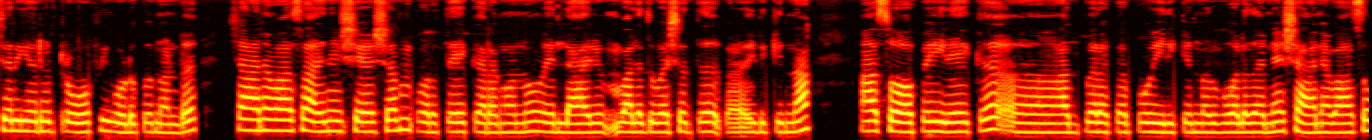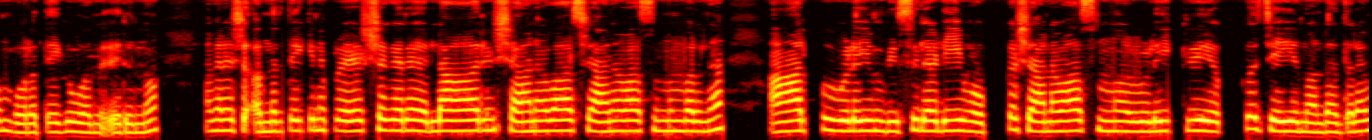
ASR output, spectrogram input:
ചെറിയൊരു ട്രോഫി കൊടുക്കുന്നുണ്ട്. ഷാനവാസ് അതിന് ശേഷം പുറത്തേക്ക് ഇറങ്ങുന്നു എല്ലാവരും വലതുവശത്ത് ഇരിക്കുന്ന ആ സോഫയിലേക്ക് അക്ബറൊക്കെ പോയിരിക്കുന്നത് പോലെ തന്നെ ഷാനവാസും പുറത്തേക്ക് വന്നിരുന്നു. അങ്ങനെ അന്നത്തേക്കിന് പ്രേക്ഷകരെ എല്ലാവരും ഷാനവാസ് ഷാനവാസ് എന്നും പറഞ്ഞ് ആർപ്പുവിളിയും വിസിലടിയും ഒക്കെ ഷാനവാസ് എന്ന് വിളിക്കുകയും ഒക്കെ ചെയ്യുന്നുണ്ട്. അത്തരം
